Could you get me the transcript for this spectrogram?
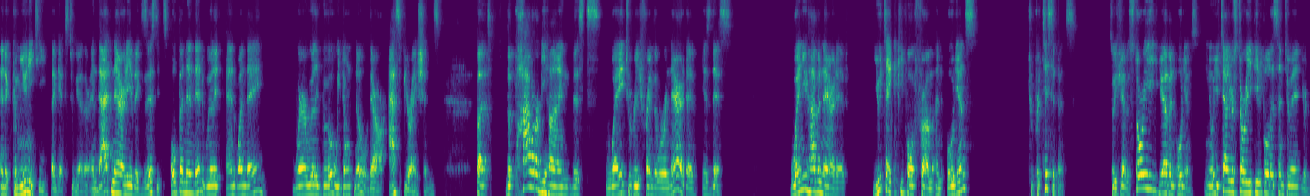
and a community that gets together. And that narrative exists. It's open ended. Will it end one day? Where will it go? We don't know. There are aspirations, but the power behind this way to reframe the word narrative is this when you have a narrative you take people from an audience to participants so if you have a story you have an audience. You know you tell your story people listen to it you're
